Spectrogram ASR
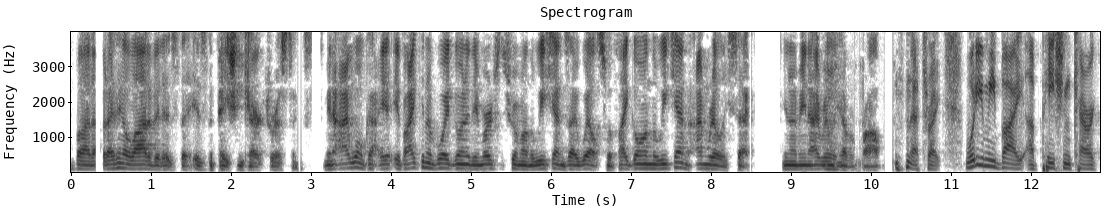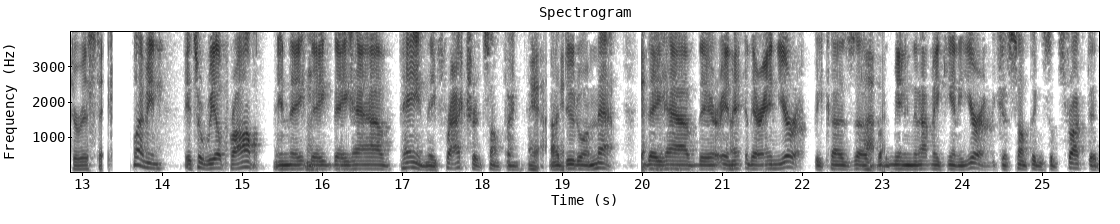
but but i think a lot of it is the is the patient characteristics i mean i won't if i can avoid going to the emergency room on the weekends i will so if i go on the weekend i'm really sick you know i mean i really mm. have a problem that's right what do you mean by a patient characteristic well i mean it's a real problem. I mean, they, mm. they, they have pain. They fractured something yeah, uh, yeah. due to a MET they have they're in they're in urine because of uh-huh. meaning they're not making any urine because something's obstructed.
